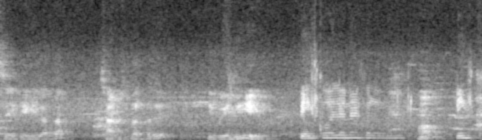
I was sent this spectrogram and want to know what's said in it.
असं एक एक आता छान प्रकारे ही वेणी येईल. पिंक वाले नाही का लावले? हां? पिंक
